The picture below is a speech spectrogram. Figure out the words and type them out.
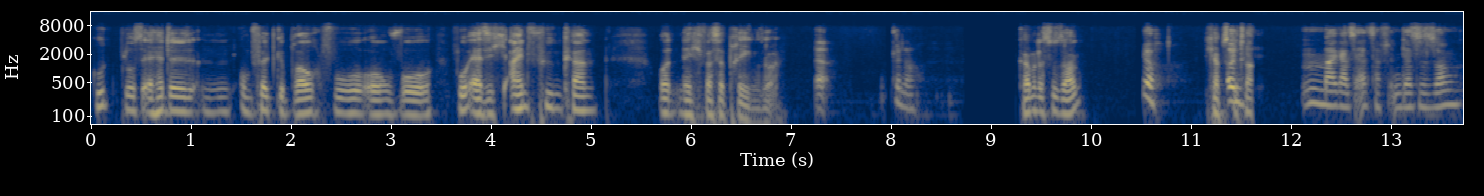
gut, bloß er hätte ein Umfeld gebraucht, wo irgendwo, wo er sich einfügen kann und nicht, was er prägen soll. genau. Kann man das so sagen? Ja. Ich habe es Und getan. mal ganz ernsthaft, in der Saison,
